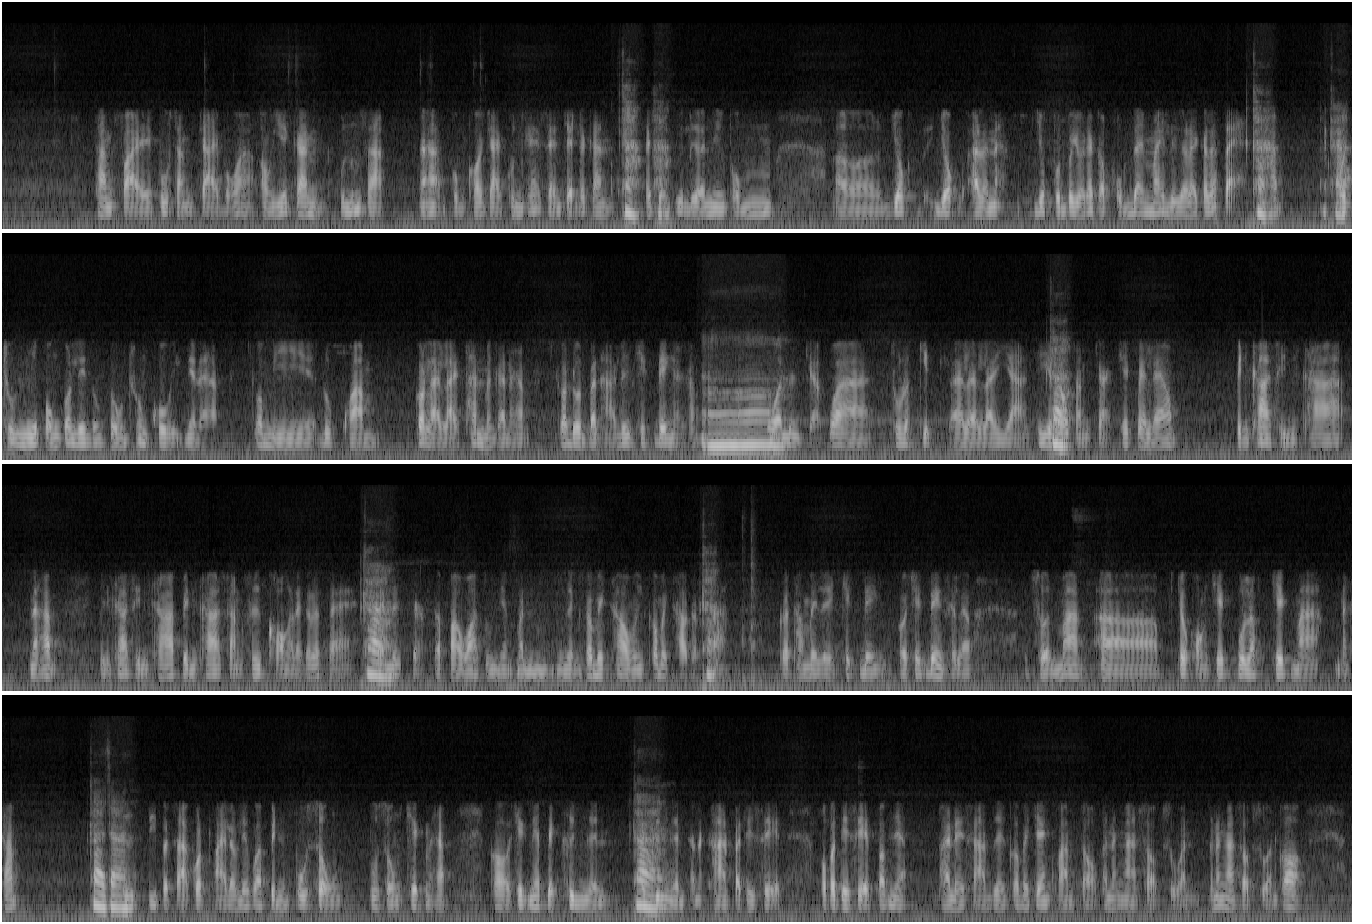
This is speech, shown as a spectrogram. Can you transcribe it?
ทางฝ่ายผู้สั่งจ่ายบอกว่าเอางี้กันคุณนุ่มศักดิ์นะฮะผมขอจ่ายคุณแค่แสนเจ็ดแล้วกันค่ะแต่ส่วค่ะนที่เหลือนี่ผมเอ่อยก ยกอะไรนะยกผลประโยชน์ให้กับผมได้ไหมหรืออะไรก็แล้วแต่ค่ะนะครับเพค่ะราะช่วงนี้ผมก็เรียนตรงๆช่วงโควิดเนี่ยนะครับ ก็มีลูกความก็หลาย ๆ ท่านเหมือนกันนะครับ ก็โดนปัญหาเรื่องเช็คเด้งอะครับอ๋อเพราะว่าเนื่องจากว่าธุรกิจหลายๆอย่างที่ค่ะเราสั่งจ่ายเช็คไปแล้ว เป็นค่าสินค้านะครับ เป็นค่าสินค้าเป็นค่าสั่งซื้อของอะไรก็แล้วแต่ค่ะแต่เนื่องจากสภาวะตรงเนี้ยมันเงินก็ไม่เข้ามันก็ไม่เข้าต่างๆก็ทำให้เลยเช็คเด้งพอเช็คเด้งเสร็จแล้ว ส่วนมากอ่าเจ้าของเช็คผู้รับเช็คมานะครับค่ะอาจารหรืย์อที่ภาษากฎหมายเราเรียกว่าเป็นผู้ส่งผู้ส่งเช็คนะครับ ก็เอาเช็คเนี้ยไปขึ้นเงินไปค่ะขึ้นเงินธนาคารปฏิเสธพอปฏิเสธปั๊บเนี่ยภายในสามเดือนก็ไปแจ้งความต่อพนักงานสอบสวน พนักงานสอบสวนก็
